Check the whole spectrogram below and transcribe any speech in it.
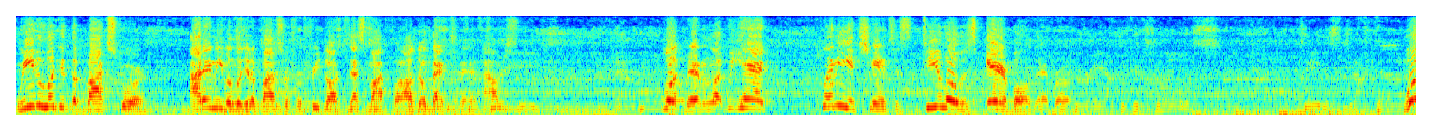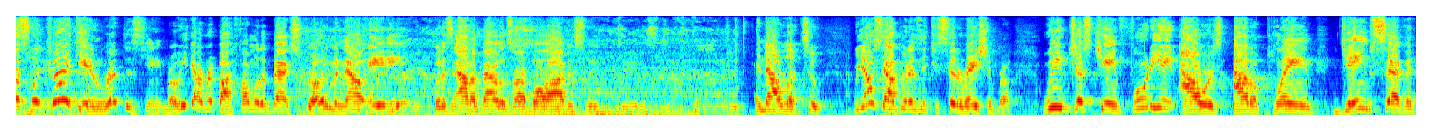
We need to look at the box score. I didn't even look at the box score for free dogs. That's my fault. I'll go back to that, obviously. Look, man, look, we had plenty of chances. D'Lo just airballed that, bro. What's with Curry getting ripped this game, bro? He got ripped by fumble the back, strode him, and now AD. But it's out of bounds. It's our ball, obviously. And now look, too. We also have to put into consideration, bro. We just came 48 hours out of playing Game 7.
